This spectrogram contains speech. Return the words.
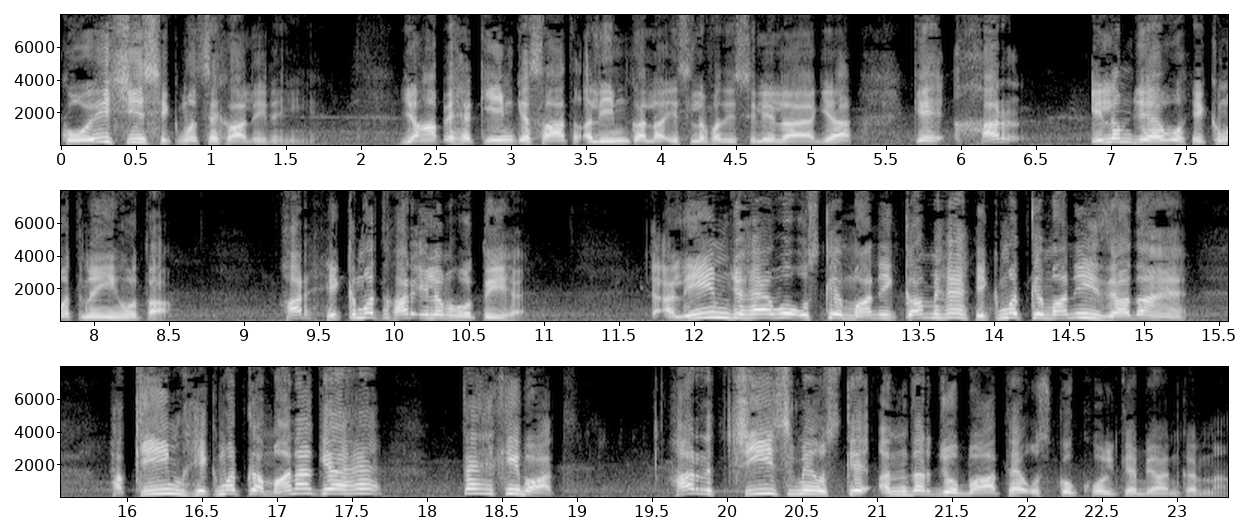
कोई चीज़ हमत से खाली नहीं है। यहाँ पे हकीम के साथ अलीम का इस लफज इसलिए लाया गया कि हर इल्म जो है वो हमत नहीं होता। हर हमत हर इलम होती है। अलीम जो है वो उसके मानी कम है हमत के मानी ज़्यादा हैं। हकीम हमत का माना क्या है? तह की बात। हर चीज़ में उसके अंदर जो बात है, उसको खोल के बयान करना।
